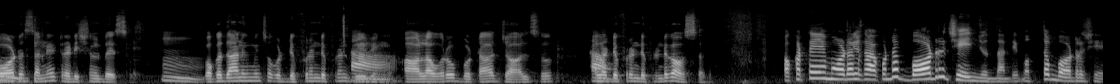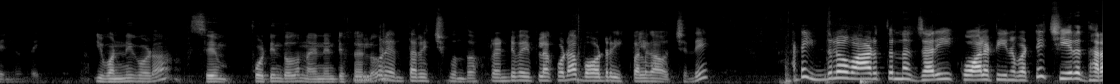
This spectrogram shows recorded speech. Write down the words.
బార్డర్స్ అన్ని ట్రెడిషనల్ బేస్. ఒకదానికి మించి ఒక different different weaving all over బుటా జాల్స్ అలా డిఫరెంట్ డిఫరెంట్గా వస్తుంది. ఒకటే మోడల్ కాకుండా బార్డర్ చేంజ్ ఉందండి. మొత్తం బార్డర్ చేంజ్ ఉంది. ఇవన్నీ కూడా same fourteen thousand nine ninety five కూడా ఎంత రిచ్గా ఉందో. రెండు వైపులా కూడా బార్డర్ ఈక్వల్గా వచ్చింది. అంటే ఇందులో వాడుతున్న జరీ క్వాలిటీని బట్టి చీర ధర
